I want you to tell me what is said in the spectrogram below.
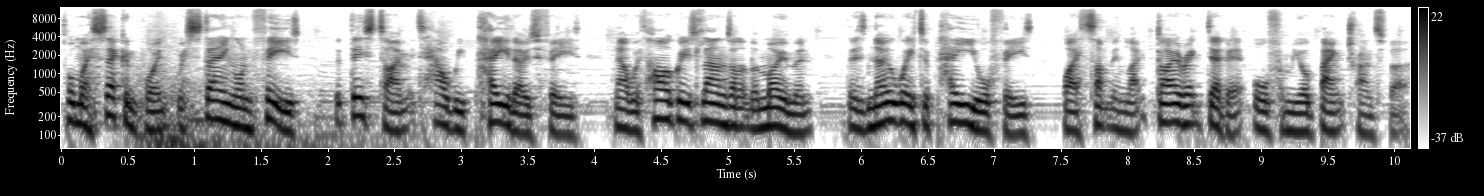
For my second point we're staying on fees but this time it's how we pay those fees. Now with Hargreaves Lansdown at the moment there's no way to pay your fees by something like direct debit or from your bank transfer.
